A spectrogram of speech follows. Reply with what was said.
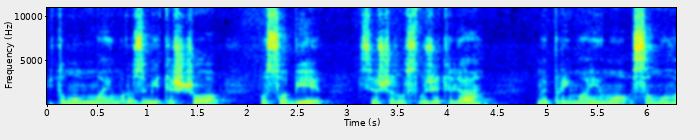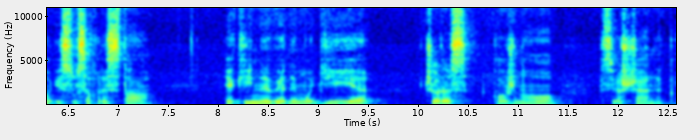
І тому ми маємо розуміти, що в особі священнослужителя ми приймаємо самого Ісуса Христа, який невидимо діє через кожного священика.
